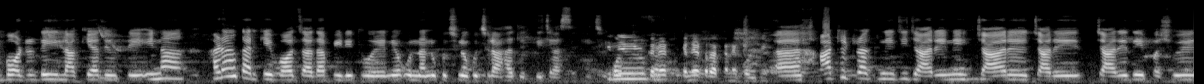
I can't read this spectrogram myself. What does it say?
ਬਾਰਡਰ ਦੇ ਇਲਾਕਿਆਂ ਦੇ ਉੱਤੇ ਇਹਨਾਂ ਹੜ੍ਹਾਂ ਕਰਕੇ ਬਹੁਤ ਜ਼ਿਆਦਾ ਪੀੜਿਤ ਹੋ ਰਹੇ ਨੇ ਉਹਨਾਂ ਨੂੰ ਕੁਝ ਨਾ ਕੁਝ ਰਾਹਤ ਦਿੱਤੀ ਜਾ ਸਕੇ ਜੀ। ਕਿੰਨੇ ਕਿੰਨੇ ਟਰੱਕ ਨੇ ਕੋਲ ਜੀ? ਅਹ ਅੱਠ ਟਰੱਕ ਨੇ ਜੀ ਜਾ ਰਹੇ ਨੇ ਚਾਰ ਚਾਰੇ ਚਾਰੇ ਦੇ ਪਸ਼ੂਏ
